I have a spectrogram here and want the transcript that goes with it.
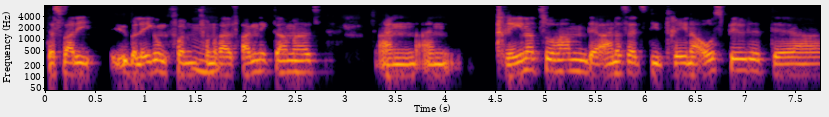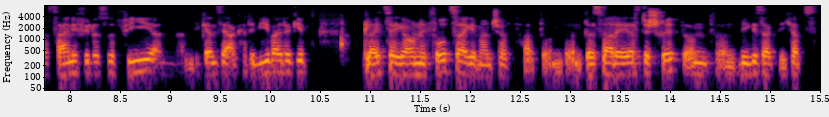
Das war die Überlegung von, mhm. von Ralf Rangnick damals, einen, einen Trainer zu haben, der einerseits die Trainer ausbildet, der seine Philosophie an, an die ganze Akademie weitergibt, gleichzeitig auch eine Vorzeigemannschaft hat. Und, und das war der erste Schritt. Und, und wie gesagt, ich habe es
